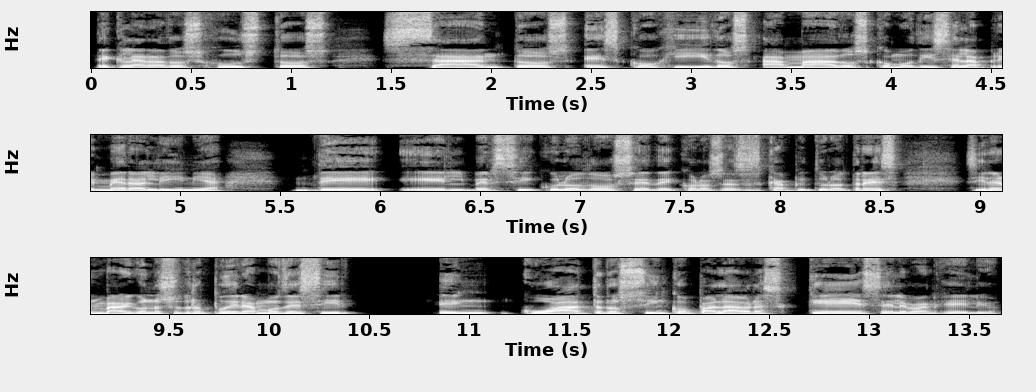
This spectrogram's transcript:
declarados justos, santos, escogidos, amados, como dice la primera línea del el versículo 12 de Colosenses capítulo 3. Sin embargo, nosotros pudiéramos decir en cuatro o cinco palabras qué es el Evangelio.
